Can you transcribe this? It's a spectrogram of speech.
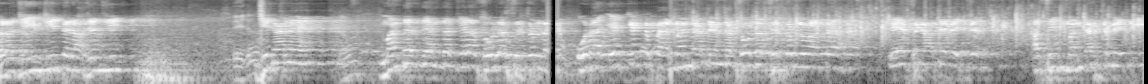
ਰਾਜੀਵ ਜੀ ਤੇ ਰਾਜਨ ਜੀ। ਜਿਨ੍ਹਾਂ ਨੇ ਮੰਦਿਰ ਦੇ ਅੰਦਰ ਜਿਹੜਾ ਸੋਲਰ ਸਿਸਟਮ ਲੱਗਾ ਉਹਦਾ ਇੱਕ ਇੱਕ ਪੈ ਮੰਦਿਰ ਦੇ ਅੰਦਰ ਸੋਲਰ ਸਿਸਟਮ ਲਵਾਤਾ ਇਸ ਗੱਲ ਦੇ ਵਿੱਚ ਅਸੀਂ ਮੰਦਿਰ ਕਮੇਟੀ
